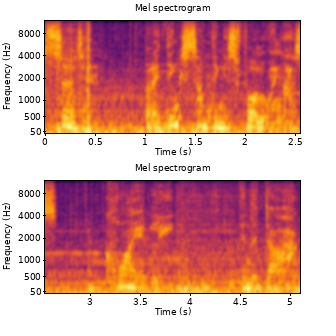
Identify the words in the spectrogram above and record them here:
Not certain, but I think something is following us. Quietly. In the dark.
